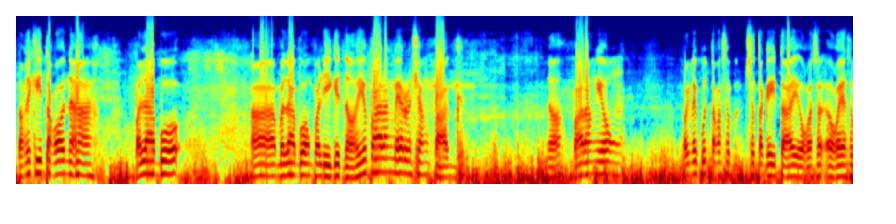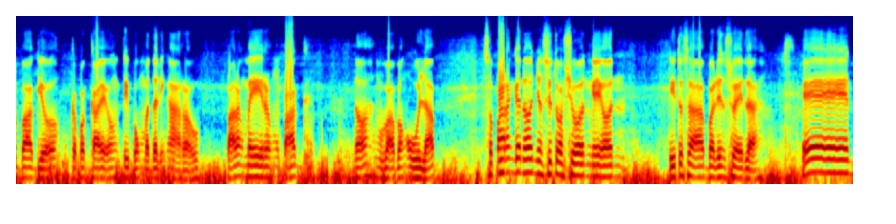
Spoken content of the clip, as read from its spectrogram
nakikita ko na malabo ah malabo ang paligid no yung parang meron siyang pag no parang yung pag nagpunta ka sa, sa Tagaytay o, kasa, o kaya sa Baguio kapag kayong tipong madaling araw parang mayroong pag no mababang ulap so parang ganon yung sitwasyon ngayon dito sa Valenzuela and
